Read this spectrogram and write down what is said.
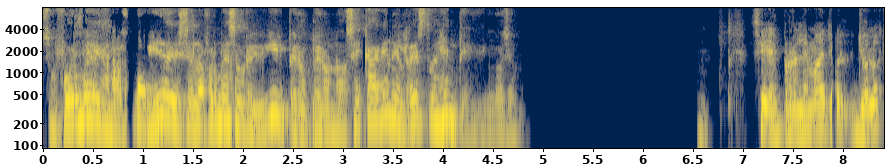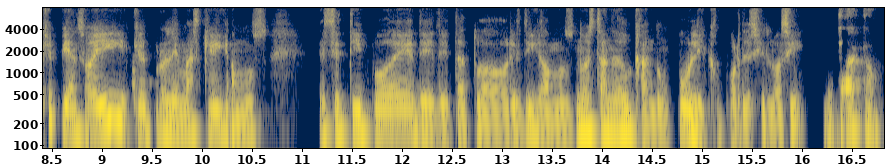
su forma de ganarse la vida y esa es la forma de sobrevivir, pero, pero no se caguen el resto de gente, digo yo. Sí, el problema, yo, yo lo que pienso ahí, que el problema es que, digamos, ese tipo de, de, tatuadores, digamos, no están educando a un público, por decirlo así. Exacto.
